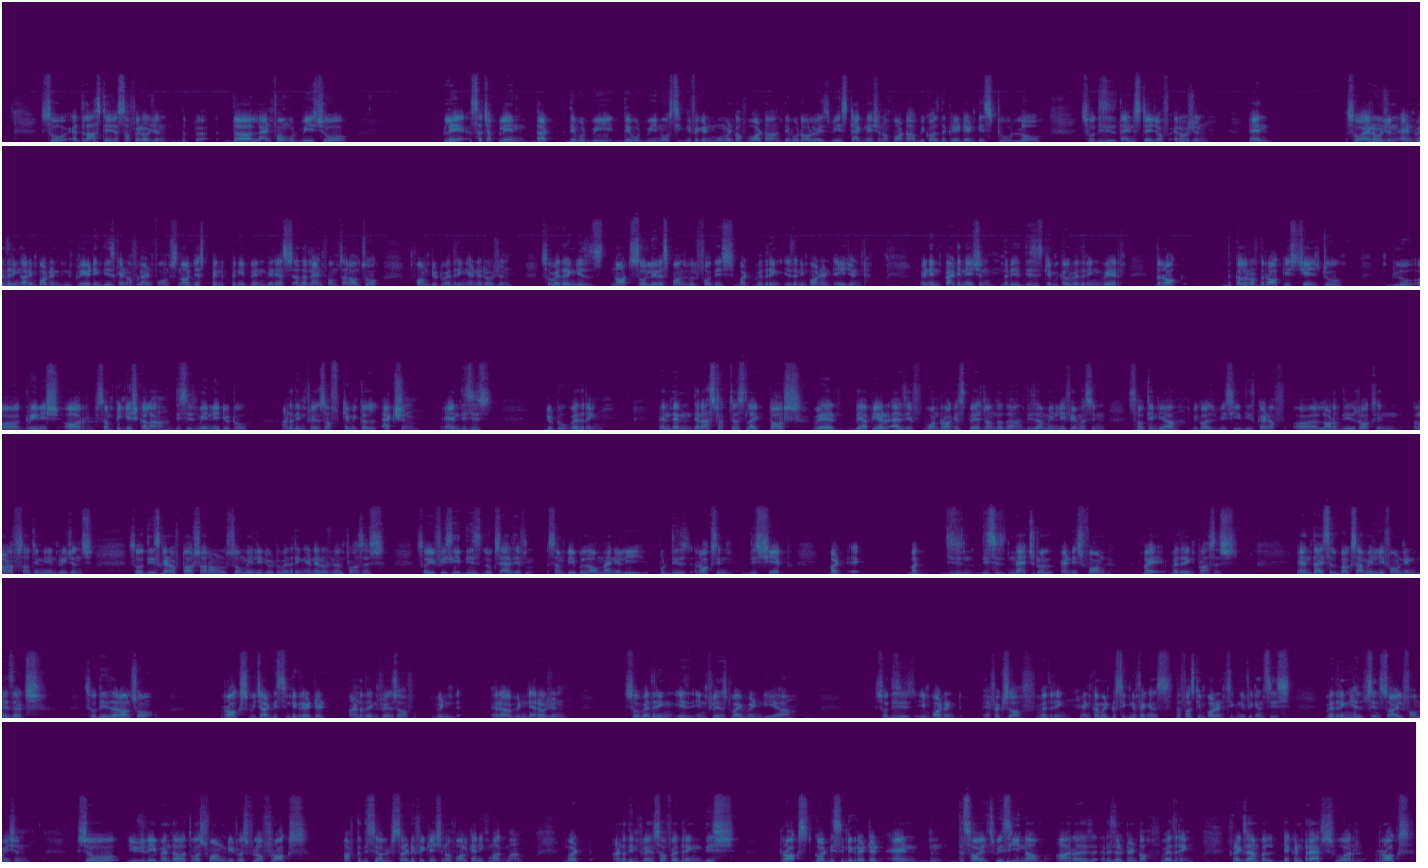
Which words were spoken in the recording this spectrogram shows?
So at the last stages of erosion, the the landform would be so play such a plain that there would be there would be no significant movement of water. There would always be stagnation of water because the gradient is too low. So this is the end stage of erosion, and so erosion and weathering are important in creating these kind of landforms, not just pen peneplain, various other landforms are also formed due to weathering and erosion. So weathering is not solely responsible for this, but weathering is an important agent. And in patination, that is, this is chemical weathering where the rock, the color of the rock is changed to blue, uh, greenish or some pinkish color. This is mainly due to under the influence of chemical action. And this is due to weathering. And then there are structures like tors where they appear as if one rock is placed on the other. These are mainly famous in south india because we see these kind of a uh, lot of these rocks in a lot of south indian regions. So these kind of tors are also mainly due to weathering and erosional process. So if you see this looks as if some people are manually put these rocks in this shape but eh, but this is this is natural and is formed by weathering process. And the inselbergs are mainly found in deserts. So these are also rocks which are disintegrated under the influence of wind wind erosion. So weathering is influenced by wind here so this is important effects of weathering. And coming to significance the first important significance is weathering helps in soil formation. So usually when the earth was formed it was full of rocks after the solidification of volcanic magma but under the influence of weathering these rocks got disintegrated and the soils we see now are a resultant of weathering. For example, Deccan Traps were rocks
